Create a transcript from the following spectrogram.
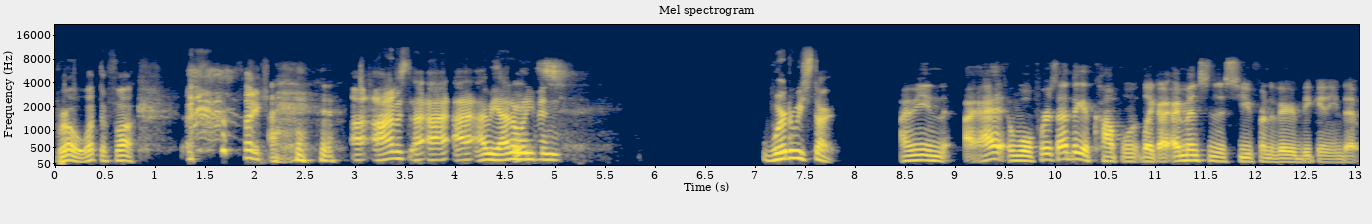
bro, what the fuck? like, uh, honest, I, I, I mean, I don't even. Where do we start? I mean, I, I well, first I think give compliment. Like I, I mentioned this to you from the very beginning that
